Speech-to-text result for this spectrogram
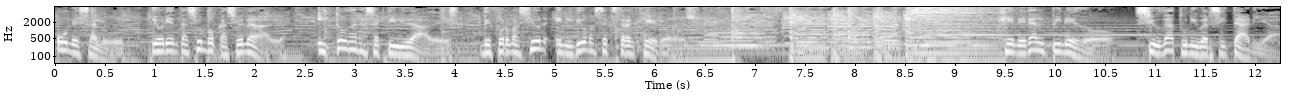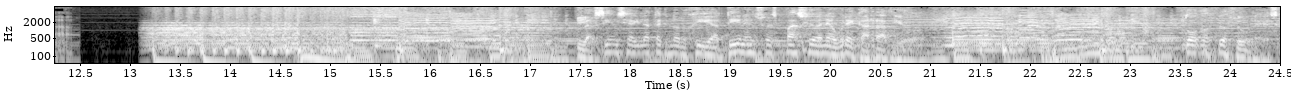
UNE Salud y Orientación Vocacional, y todas las actividades de formación en idiomas extranjeros. General Pinedo, Ciudad Universitaria. La ciencia y la tecnología tienen su espacio en Eureka Radio todos los lunes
